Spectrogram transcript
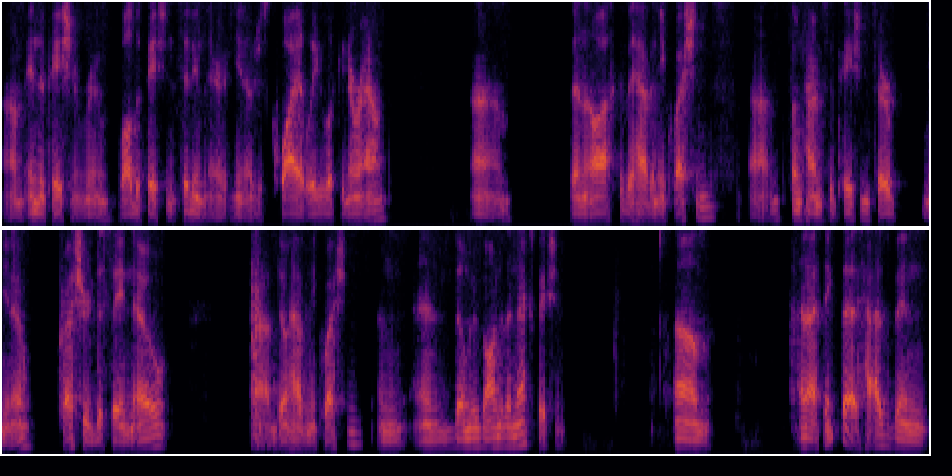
um, in the patient room while the patient's sitting there you know just quietly looking around. Um, then they'll ask if they have any questions. Um, sometimes the patients are you know pressured to say no um, don't have any questions and and they'll move on to the next patient. Um, and I think that has been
